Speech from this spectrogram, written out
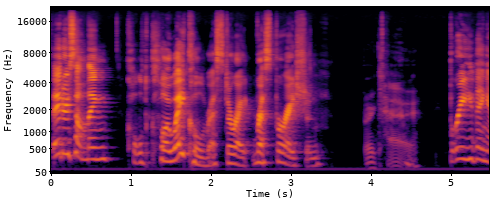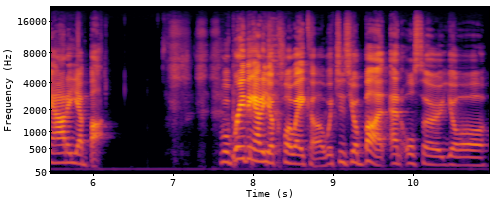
They do something called cloacal restora- respiration, Okay. breathing out of your butt. Well, breathing out of your cloaca, which is your butt and also your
